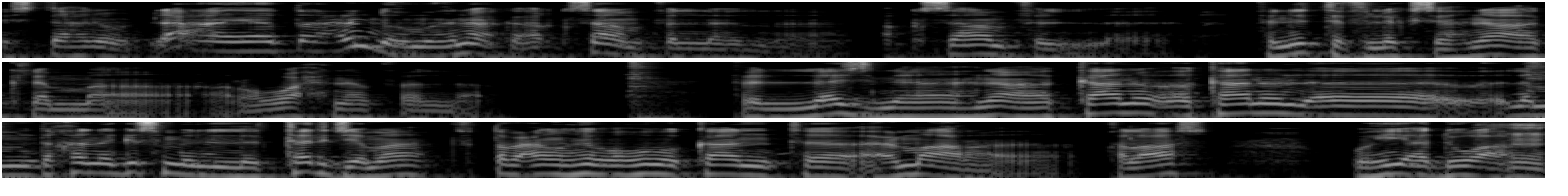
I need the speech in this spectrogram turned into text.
يستاهلون لا عندهم هناك أقسام في أقسام في ال- في نتفلكس هناك لما روحنا في ال- في اللجنة هناك كانوا كانوا لما دخلنا قسم الترجمة طبعا هو كانت عمارة خلاص وهي ادوار.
